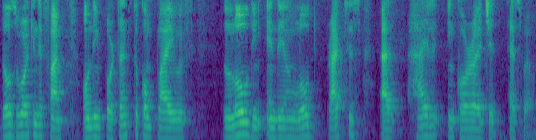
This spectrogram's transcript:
those working the farm on the importance to comply with loading and the unload practices are highly encouraged as well.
